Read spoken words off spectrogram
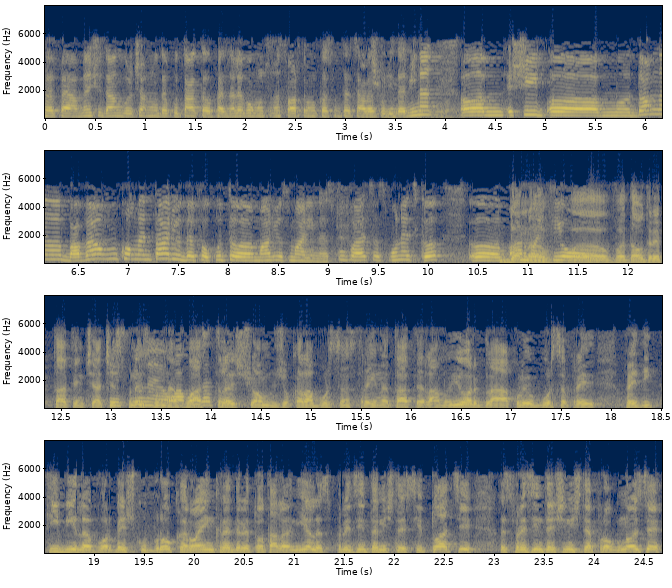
FPAM și Dan Vâlceanu, deputat uh, PNL. Vă mulțumesc foarte mult că sunteți alături de mine. Uh, și, uh, doamnă, avea un comentariu de făcut uh, Marius Marinescu. Vreau să spuneți că uh, ar Doamnă, mai fi o... vă, vă dau dreptate în ceea ce chestiune, spuneți o dumneavoastră acuzație. și eu am jucat la bursă în străinătate, la New York, la acolo e o bursă pre, predictibilă, vorbești cu brokerul, ai încredere totală în el, îți prezintă niște situații, îți prezintă și niște prognoze,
